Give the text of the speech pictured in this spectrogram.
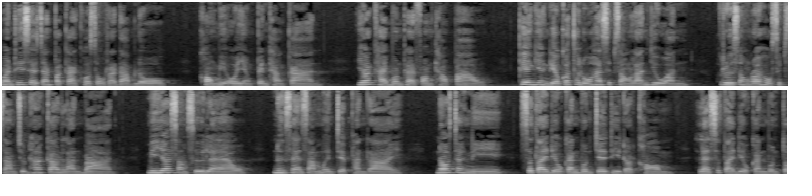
วันที่เสือจันประกาศโคศกระดับโลก ของมีโออย่างเป็นทางการ ยอดขายบนแพลตฟอร์มเถาเปล่า เพียงอย่างเดียวก็ทะลุ 52 ล้านหยวน หรือ 263.59 ล้านบาท มียอดสั่งซื้อแล้ว 137,000 ราย นอกจากนี้สไตล์เดียวกันบน JD.com และสไตล์เดียวกันบนโต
